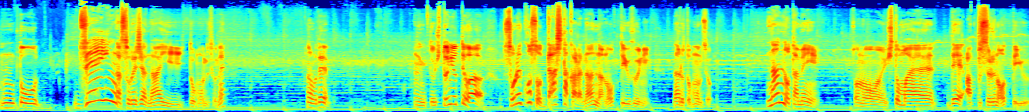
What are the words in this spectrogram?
うんと全員がそれじゃないと思うんですよね。なので、うんと人によってはそれこそ出したから何なのっていう風になると思うんですよ。何のためにその人前でアップするのっていう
